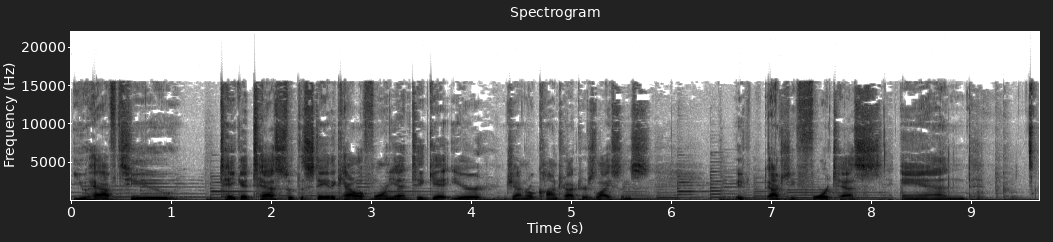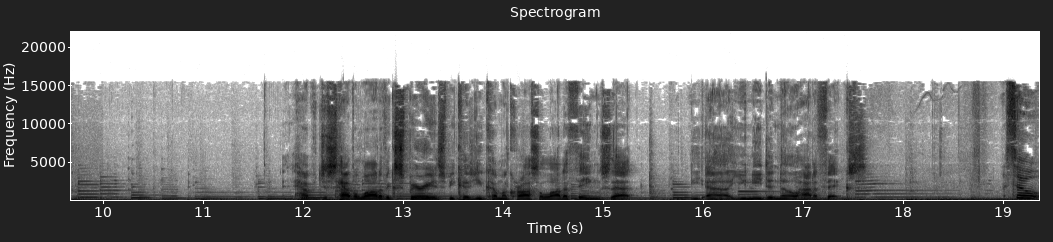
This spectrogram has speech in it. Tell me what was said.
you have to take a test with the state of California to get your general contractor's license. It, actually, four tests, and have just have a lot of experience because you come across a lot of things that uh, you need to know how to fix. So,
